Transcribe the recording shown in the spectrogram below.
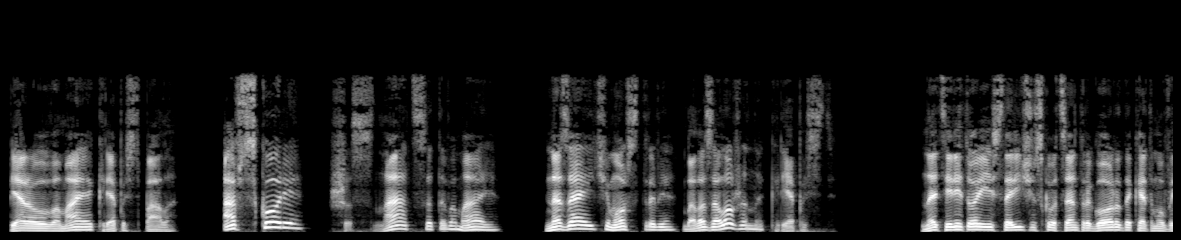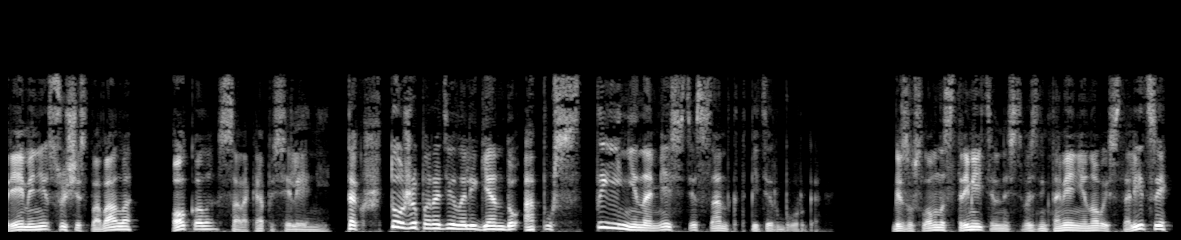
1 мая крепость пала, а вскоре, 16 мая, на Заячьем острове была заложена крепость. На территории исторического центра города к этому времени существовало около сорока поселений. Так что же породило легенду о пустыне на месте Санкт-Петербурга? Безусловно, стремительность возникновения новой столицы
